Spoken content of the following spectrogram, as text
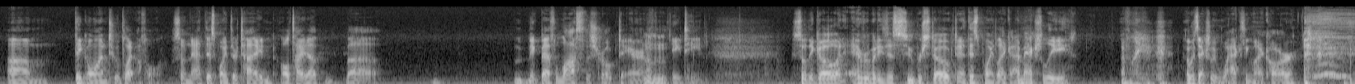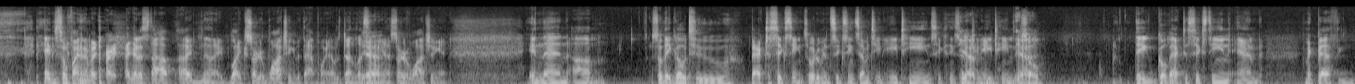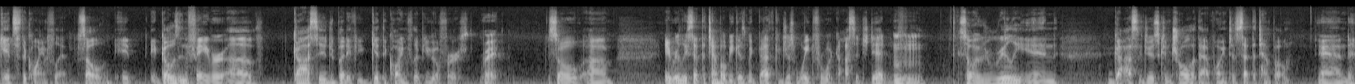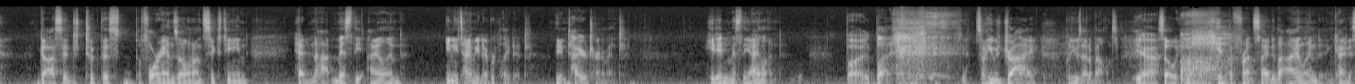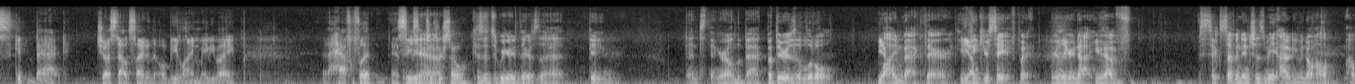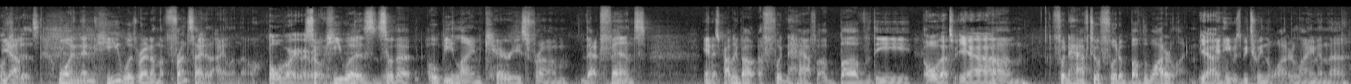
um, they go on to a playoff hole. So at this point, they're tied, all tied up. Uh, McBeth lost the stroke to Aaron on 18. So they go, and everybody's just super stoked. And at this point, like, I'm actually, I'm like, I was actually waxing my car. and so finally, I'm like, all right, I got to stop. I, and then I like started watching it at that point. I was done listening Yeah. and I started watching it. And then, um, so they go to back to 16. So it would have been 16, 17, 18, 16, 17, Yeah. 18. Yeah. So they go back to 16 and McBeth gets the coin flip. So it, it goes in favor of Gossage, but if you get the coin flip, you go first. Right. So um, it really set the tempo because McBeth could just wait for what Gossage did. Mm-hmm. So it was really in Gossage's control at that point to set the tempo. And Gossage took this the forehand zone on 16, had not missed the island anytime he'd ever played it, the entire tournament. He didn't miss the island, But, but so he was dry, but he was out of bounds. yeah. So he hit the front side of the island and kind of skipped back just outside of the OB line, maybe by half a foot, at six inches or so. Because it's weird. There's that big fence thing around the back, but there is a little Yeah. line back there. You Yep. think you're safe, but really you're not. You have six, seven inches. Maybe I don't even know how how much Yeah. it is. Well, and then he was right on the front side of the island, though. Oh, right, right, So right. he was, so the OB line carries from that fence, and it's probably about a foot and a half above the oh, that's yeah. Um, foot and a half to a foot above the water line. Yeah. And he was between the water line and the.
